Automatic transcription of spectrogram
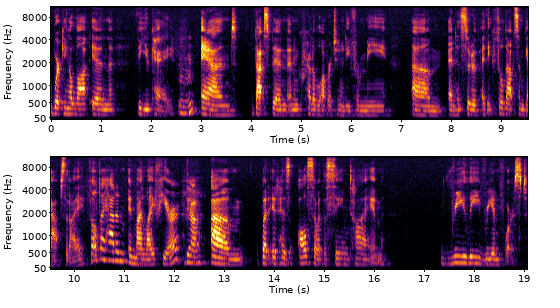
working a lot in the UK, hmm and that's been an incredible opportunity for me. Um, and has sort of, I think, filled out some gaps that I felt I had in, in my life here. Yeah. Um, but it has also, at the same time, really reinforced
